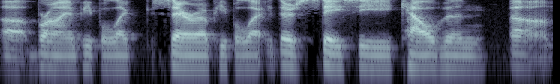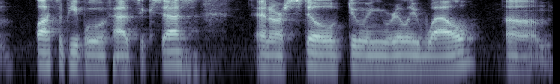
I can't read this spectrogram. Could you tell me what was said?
uh, Brian, people like Sarah, people like there's Stacy, Calvin, um, lots of people who have had success and are still doing really well. Um,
